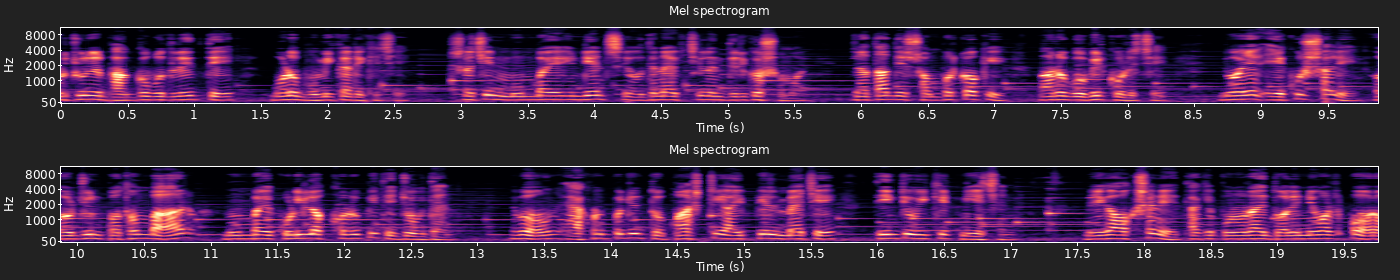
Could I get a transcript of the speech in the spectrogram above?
অর্জুনের ভাগ্য বদলে দিতে বড় ভূমিকা রেখেছে। সচিন মুম্বাই ইন্ডিয়ান্সে অধিনায়ক ছিলেন দীর্ঘ সময়, যা তাদের সম্পর্ককে আরও গভীর করেছে। দু হাজার একুশ সালে অর্জুন প্রথমবার মুম্বাইয়ে কুড়ি লক্ষ রুপিতে যোগ দেন। এবং এখন পর্যন্ত পাঁচটি আইপিএল ম্যাচে তিনটি উইকেট নিয়েছেন। মেগা অকশানে তাকে পুনরায় দলে নেওয়ার পর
